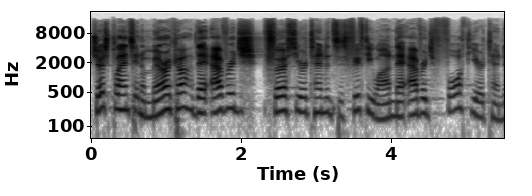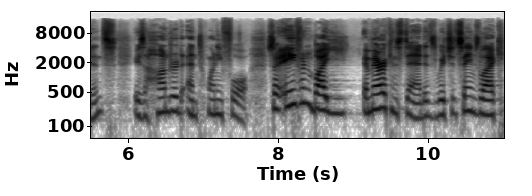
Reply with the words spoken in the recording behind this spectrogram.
church plants in America, their average first year attendance is 51, their average fourth year attendance is 124. So even by American standards, which it seems like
